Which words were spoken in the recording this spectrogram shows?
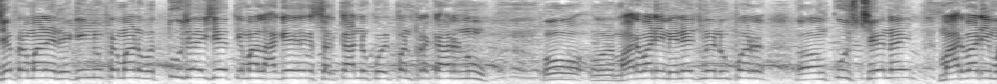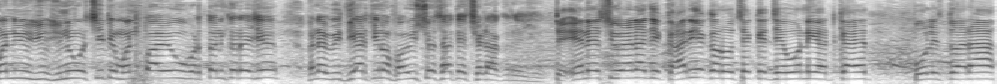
જે પ્રમાણે રેગિંગનું પ્રમાણ વધતું જાય છે તેમાં લાગે છે કે સરકારનું કોઈ પણ પ્રકારનું મારવાડી મેનેજમેન્ટ ઉપર અંકુશ છે નહીં. મારવાડી મન યુનિવર્સિટી મનપા એવું વર્તન કરે છે અને વિદ્યાર્થીનો ભવિષ્ય સાથે છેડા કરે છે. તે સિવાયના જે કાર્યકરો છે કે જેઓની અટકાયત પોલીસ દ્વારા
